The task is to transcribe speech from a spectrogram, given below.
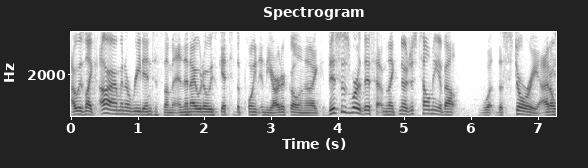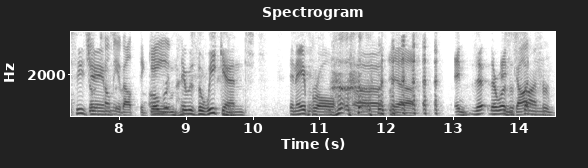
I, I was like, oh, I'm going to read into some, and then I would always get to the point in the article, and they're like, this is where this. I'm like, no, just tell me about what the story. I don't. You see, don't James. tell me about the over- game. it was the weekend in April. Uh, yeah, and there, there was and a God sun.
